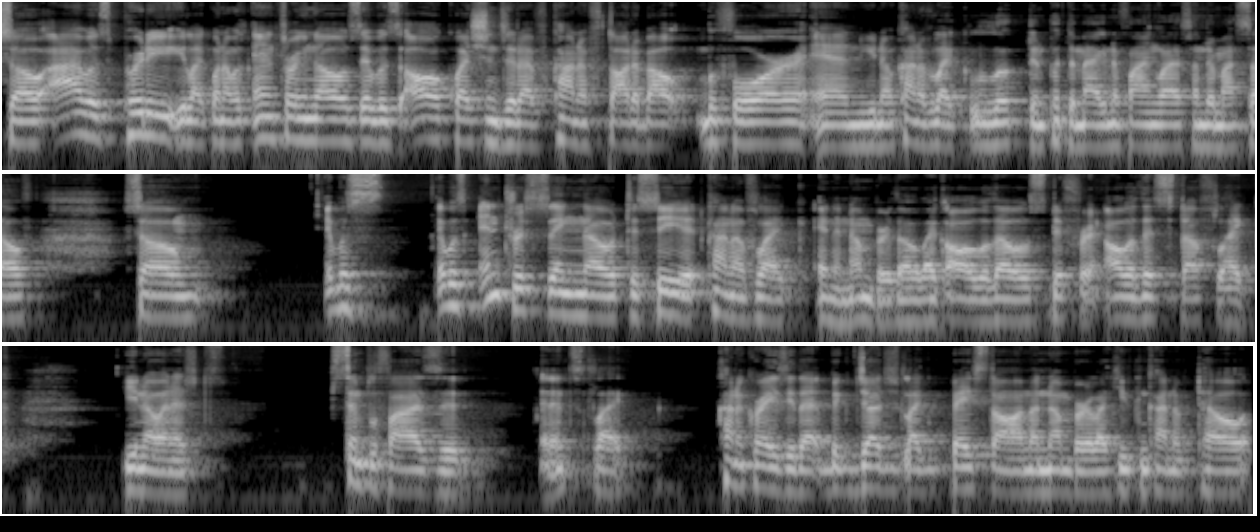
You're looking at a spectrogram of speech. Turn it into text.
So I was pretty like when I was answering those, it was all questions that I've kind of thought about before and you know kind of like looked and put the magnifying glass under myself. So it was it was interesting though to see it kind of like in a number though, like all of those different, all of this stuff, like you know, and it simplifies it, and it's like kind of crazy that big judge like based on a number, like you can kind of tell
